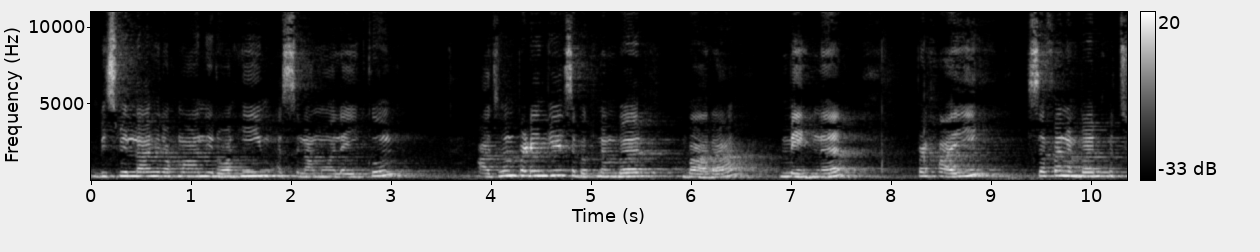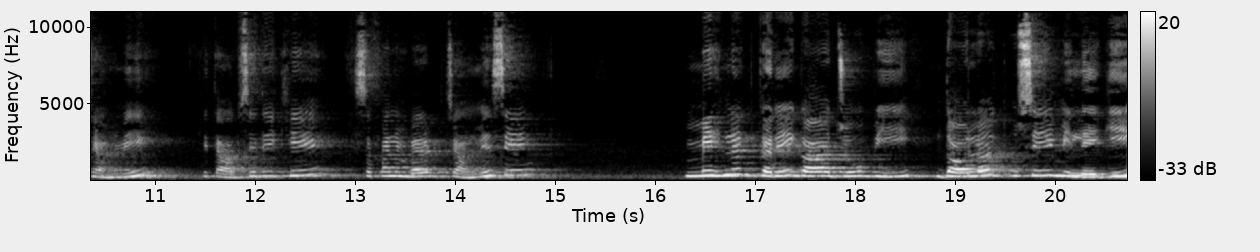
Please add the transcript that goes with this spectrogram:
बिस्मिल्लाहिर्रहमानिर्रहीम। अस्सलाम वालेकुम आज हम पढ़ेंगे सबक नंबर बारह, मेहनत। पढ़ाई, सफ़ा नंबर पचानवे। किताब से देखिए, सफ़ा नंबर पचानवे से। मेहनत करेगा जो भी दौलत उसे मिलेगी,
